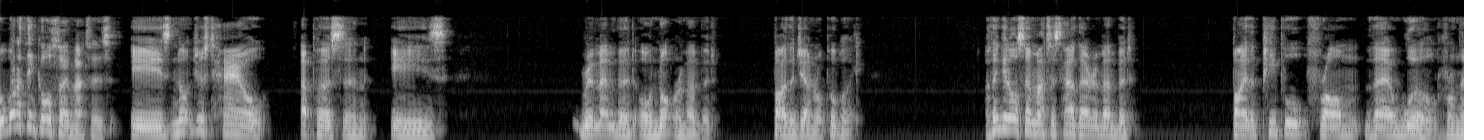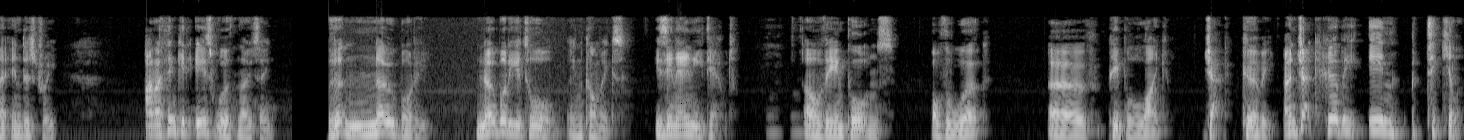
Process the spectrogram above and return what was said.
But what I think also matters is not just how a person is remembered or not remembered by the general public. I think it also matters how they're remembered by the people from their world, from their industry. And I think it is worth noting that nobody, nobody at all in comics is in any doubt mm-hmm. of the importance of the work of people like Jack Kirby, and Jack Kirby in particular.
